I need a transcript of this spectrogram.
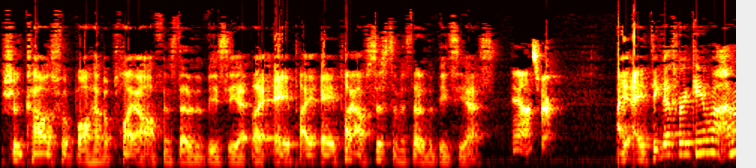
should college football have a playoff instead of the BCS, like a play, a playoff system instead of the BCS. Yeah, that's fair. I, I think that's where it came from. I don't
